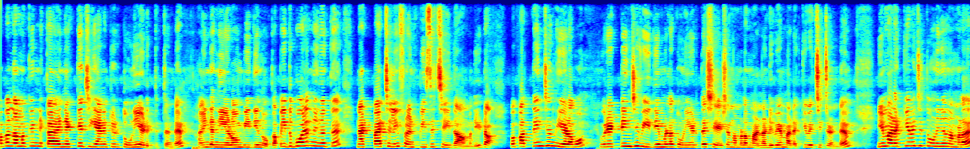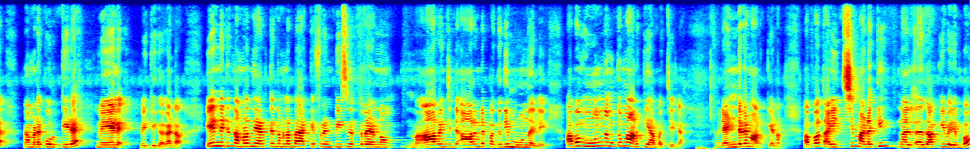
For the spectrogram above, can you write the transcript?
അപ്പോൾ നമുക്ക് നെക്ക് ചെയ്യാനായിട്ട് ഒരു തുണി എടുത്തിട്ടുണ്ട്. അതിന്റെ നീളവും വീതിയും നോക്കുക അപ്പോൾ ഇതുപോലെ നിങ്ങൾക്ക് നെക്ക് പാച്ച് അല്ലെങ്കിൽ ഫ്രണ്ട് പീസ് ചെയ്താൽ മതി കേട്ടോ. അപ്പോൾ പത്തിഞ്ച് നീളവും ഒരു എട്ടിഞ്ച് വീതിയുമുള്ള തുണി എടുത്ത ശേഷം നമ്മൾ മണ്ണടിവേ മടക്കി വെച്ചിട്ടുണ്ട്. ഈ മടക്കി വെച്ച് തുണിഞ്ഞ് നമ്മൾ നമ്മുടെ കുർത്തിയുടെ മേലെ വെക്കുക കണ്ടോ? എന്നിട്ട് നമ്മൾ നേരത്തെ നമ്മളെ ബാക്ക് ഫ്രണ്ട് പീസിന് എത്രയാണോ ആറിഞ്ചിന്റെ ആറിന്റെ പകുതി മൂന്നല്ലേ? അപ്പോൾ മൂന്ന് നമുക്ക് മാർക്ക് ചെയ്യാൻ പറ്റില്ല. രണ്ടര മാർക്ക് ചെയ്യണം. അപ്പോൾ തയ്ച്ച് മടക്കി നല്ല ഇതാക്കി വരുമ്പോൾ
